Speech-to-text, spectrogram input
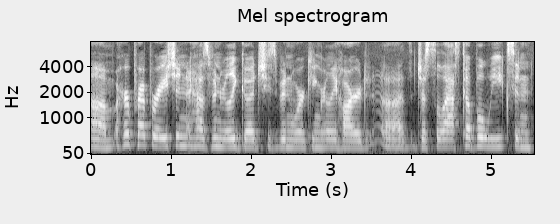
um, her preparation has been really good. She's been working really hard uh, just the last couple weeks, and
